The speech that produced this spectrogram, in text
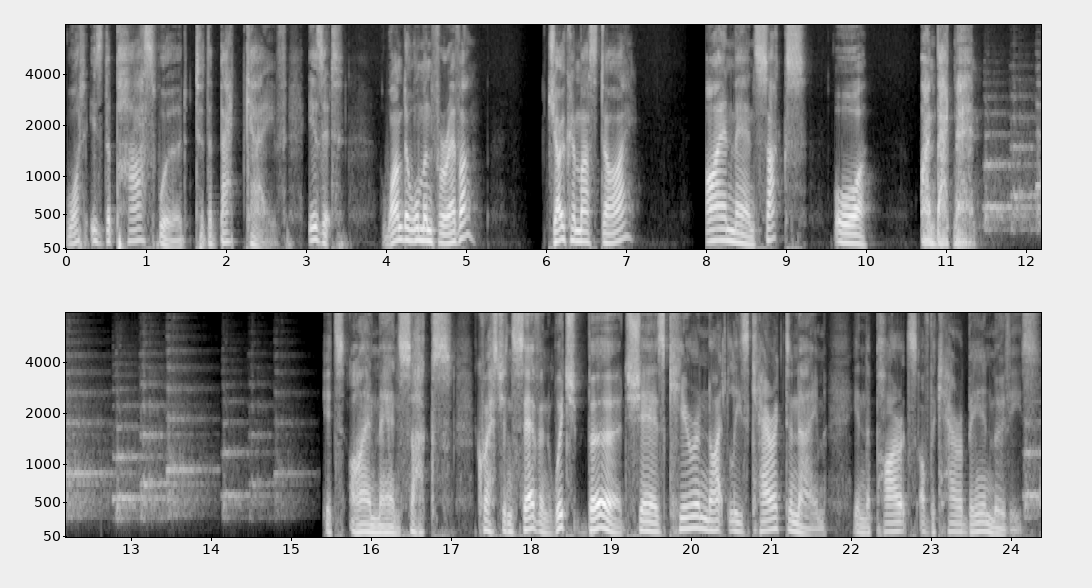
what is the password to the Batcave? Is it Wonder Woman Forever? Joker Must Die? Iron Man Sucks? Or I'm Batman? It's Iron Man Sucks. Question 7. Which bird shares Keira Knightley's character name in the Pirates of the Caribbean movies?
